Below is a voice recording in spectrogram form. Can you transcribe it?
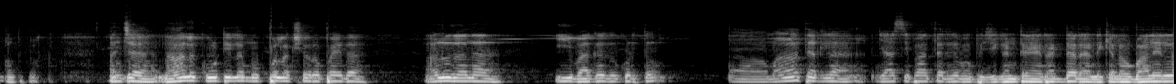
ಮಂತ್ ಕೊರ್ಪಕ್ಕ ಅಂಚ ನಾಲ್ಕು ಕೋಟಿಲ ಮುಪ್ಪ ಲಕ್ಷ ರೂಪಾಯಿದ ಅನುದಾನ ಈ ಭಾಗಕ್ಕೆ ಕೊಡ್ತು. ಆ, ಮಾತೆರ್ಲ ಜಾಸ್ತಿ ಪಾತ್ರ ಬಿಜಿ ಗಂಟೆ ರಡ್ಡರ ಅಂಡ್ ಕೆಲವು ಬಾಲೆಲ್ಲ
